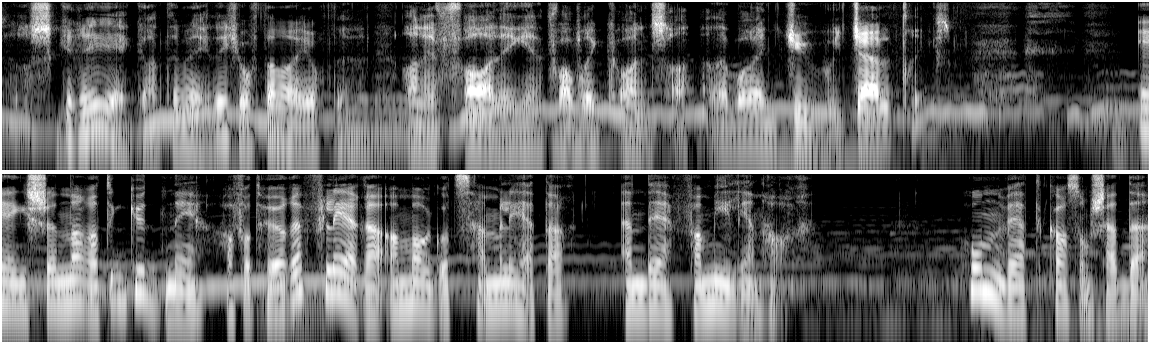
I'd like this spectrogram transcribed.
Så skrek han til meg, det er ikke ofte han har gjort det. Han er faen ingen fabrikant, sa han. Han er bare en tjuv i kjeltriks. Jeg skjønner at Gudny har fått høre flere av Margots hemmeligheter enn det familien har. Hun vet hva som skjedde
